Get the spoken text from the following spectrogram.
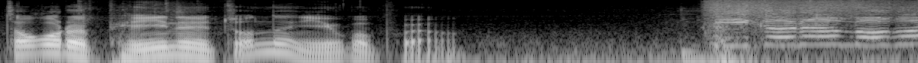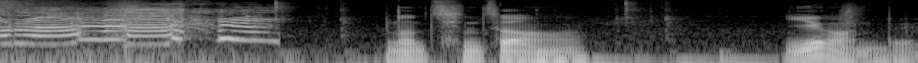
저거를 베인을 쫓는 이유가 뭐야? 난 진짜 이해가 안 돼.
